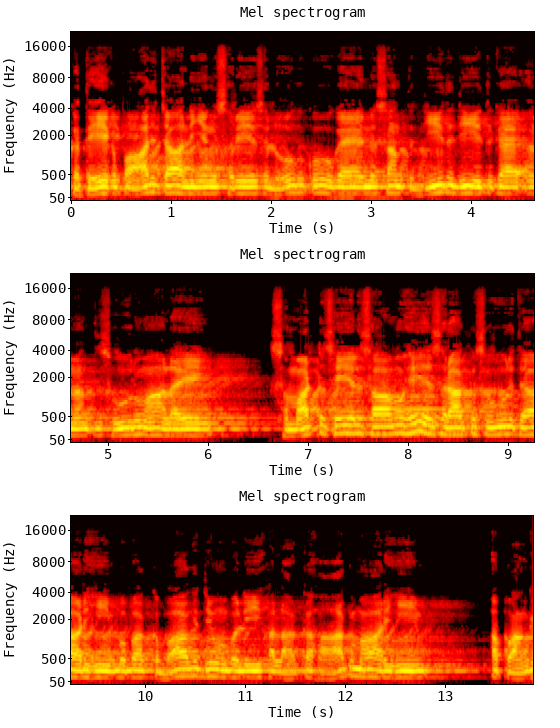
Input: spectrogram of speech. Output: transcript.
ਕਤੇਕ ਭਾਜ ਚਾਲੀਯੰ ਸਰੇਸ ਲੋਗ ਕੋ ਗਏ ਨਿਸੰਤ ਜੀਤ ਜੀਤ ਕੈ, ਅਨੰਤ ਸੂਰਮਾ ਲਏ। ਸਮਟ ਸੇਲ ਸਾਮੋਹੇ ਸਰਕ ਸੂਰ ਝਾੜਹੀ ਬਬਕ ਬਾਗ ਜਿਉ ਬਲੀ ਹਲਕ ਹਾਕ ਮਾਰਹੀ ਅਪੰਗ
